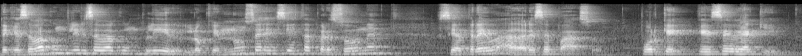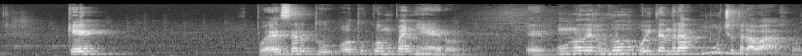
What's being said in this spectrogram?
de que se va a cumplir, se va a cumplir. Lo que no sé es si esta persona se atreva a dar ese paso. Porque, ¿qué se ve aquí? Que puede ser tú o tu compañero, eh, uno de los dos hoy tendrá mucho trabajo,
